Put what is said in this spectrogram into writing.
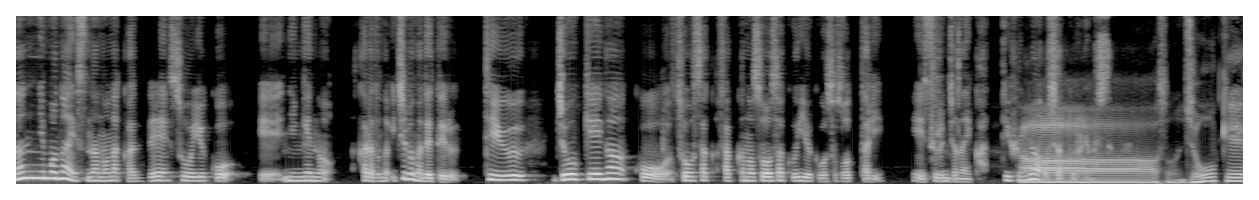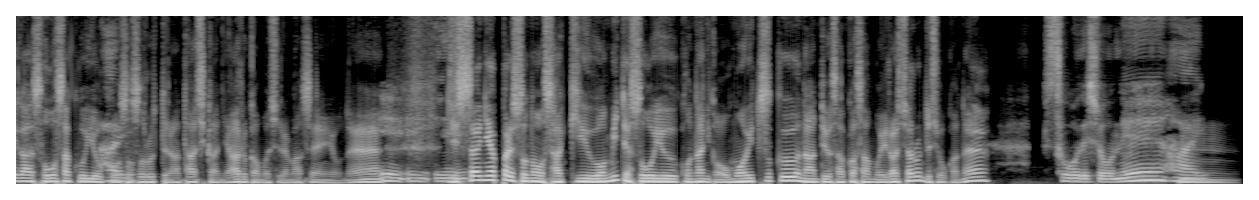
何にもない砂の中で、そういうこう、えー人間の体の一部が出てるっていう情景が、こう、創作、作家の創作意欲を誘ったり、えーするんじゃないかっていうふうにはおっしゃっておられました。ああ、その情景が創作意欲をそそるっていうのは確かにあるかもしれませんよね。えーえーえー実際にやっぱりその砂丘を見てそういうこう何か思いつくなんていう作家さんもいらっしゃるんでしょうかね。そうでしょうね。はい。うん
